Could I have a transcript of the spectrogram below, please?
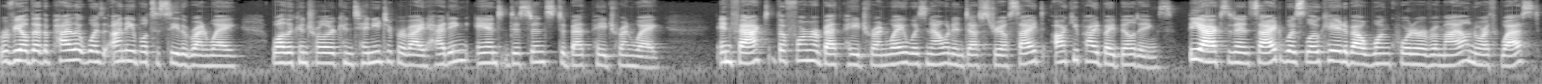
revealed that the pilot was unable to see the runway, while the controller continued to provide heading and distance to Bethpage runway. In fact, the former Bethpage runway was now an industrial site occupied by buildings. The accident site was located about one quarter of a mile northwest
